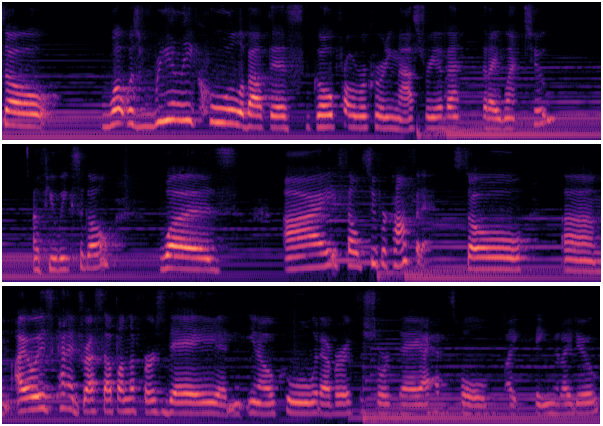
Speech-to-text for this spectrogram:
So, what was really cool about this GoPro Recruiting Mastery event that I went to a few weeks ago was I felt super confident. So, um, I always kind of dress up on the first day and, you know, cool, whatever. It's a short day. I have this whole like thing that I do.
